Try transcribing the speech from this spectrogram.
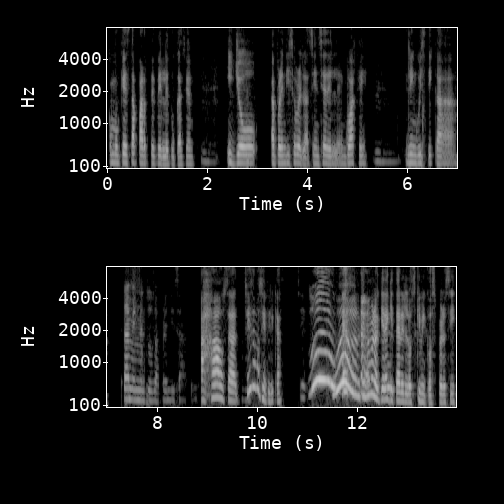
como que esta parte de la educación. Y yo aprendí sobre la ciencia del lenguaje, lingüística. También en tus aprendizajes. Ajá, o sea, sí somos científicas. Sí. ¡Uh! Uh, que no me lo quiera quitar en los químicos, pero sí.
